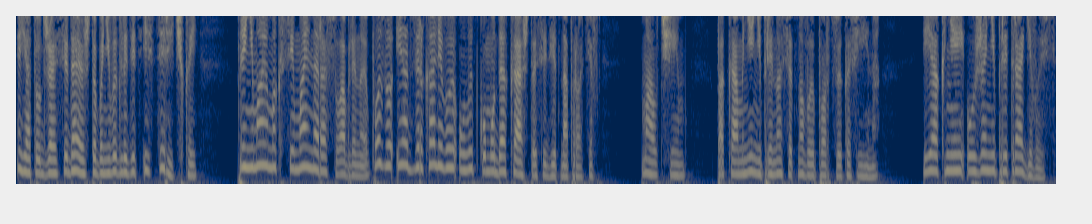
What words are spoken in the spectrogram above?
Я тут же оседаю, чтобы не выглядеть истеричкой. Принимаю максимально расслабленную позу и отзеркаливаю улыбку мудака, что сидит напротив. Молчим, пока мне не приносят новую порцию кофеина. Я к ней уже не притрагиваюсь.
